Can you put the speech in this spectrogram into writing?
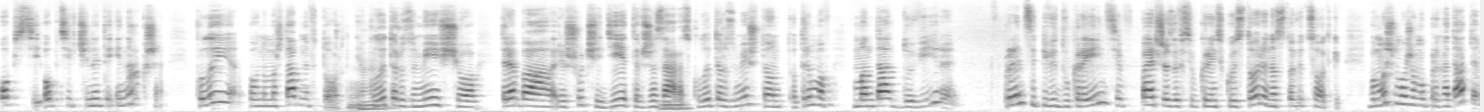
опцій опцій вчинити інакше. Коли повномасштабне вторгнення, Мгм. коли ти розумієш, що треба рішуче діяти вже зараз, Мгм. коли ти розумієш, що ти отримав мандат довіри, в принципі, від українців вперше за всю українську історію на 100%. Бо ми ж можемо пригадати,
